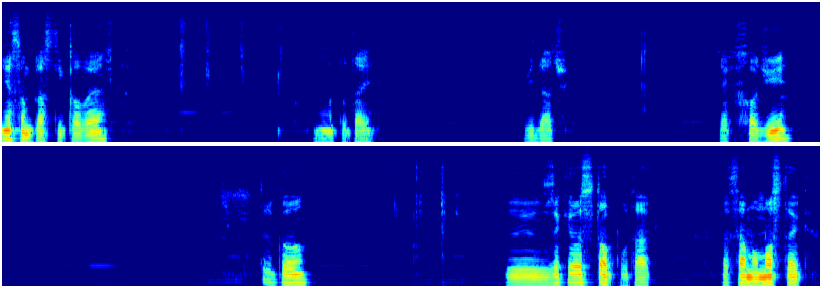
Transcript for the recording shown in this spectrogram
nie są plastikowe. No tutaj widać jak chodzi. Tylko y, z jakiego stopu, tak? Tak samo mostek.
